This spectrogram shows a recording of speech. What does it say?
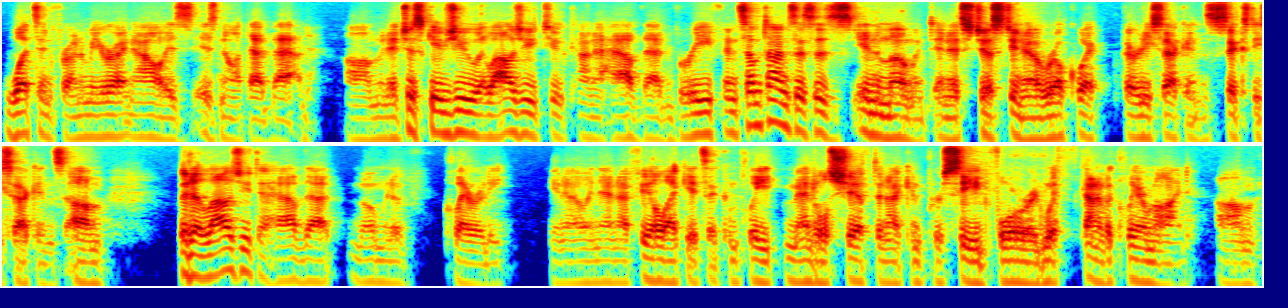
What's in front of me right now is is not that bad. Um, and it just gives you, allows you to kind of have that brief. And sometimes this is in the moment and it's just, you know, real quick, 30 seconds, 60 seconds. Um, but it allows you to have that moment of clarity, you know, and then I feel like it's a complete mental shift and I can proceed forward with kind of a clear mind. Um,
